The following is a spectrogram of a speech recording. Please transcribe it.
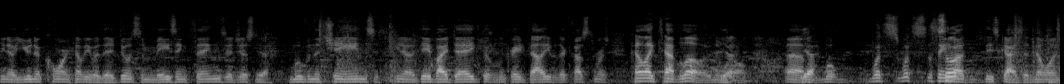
you know, unicorn company, but they're doing some amazing things. They're just yeah. moving the chains, you know, day by day, delivering great value for their customers, kind of like Tableau, in a yeah. Um, yeah. Well, what's what's the thing so, about these guys that no one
